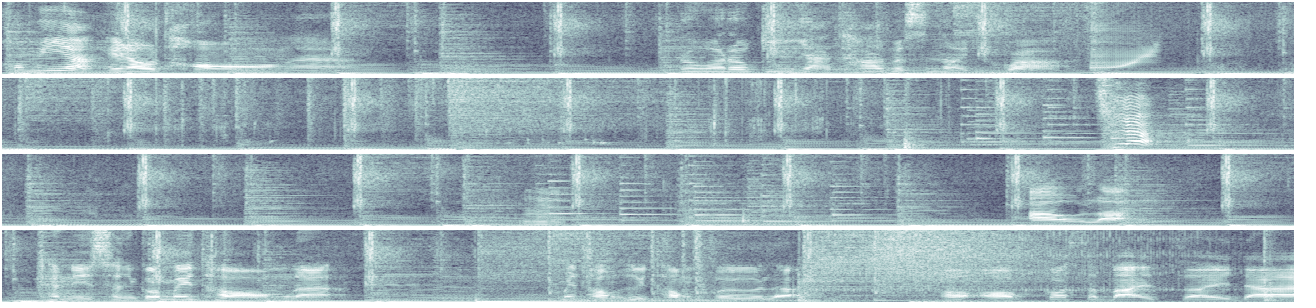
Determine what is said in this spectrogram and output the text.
เขาไม่อยากให้เราท้องอะ เราว่าเรากินยาธาตุไปสักหน่อยดีกว่า ล่ะ แค่นี้ฉันก็ไม่ท้องละ ไม่ท้องอืดท้องเฟ้อละพอออกก็สบายใจได้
